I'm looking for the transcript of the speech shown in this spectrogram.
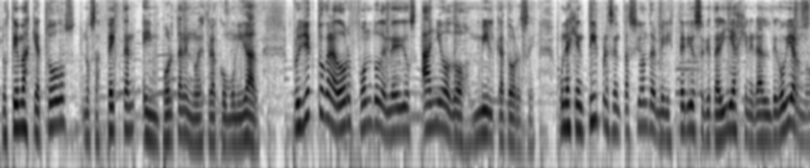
los temas que a todos nos afectan e importan en nuestra comunidad. Proyecto ganador Fondo de Medios año 2014. Una gentil presentación del Ministerio Secretaría General de Gobierno.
